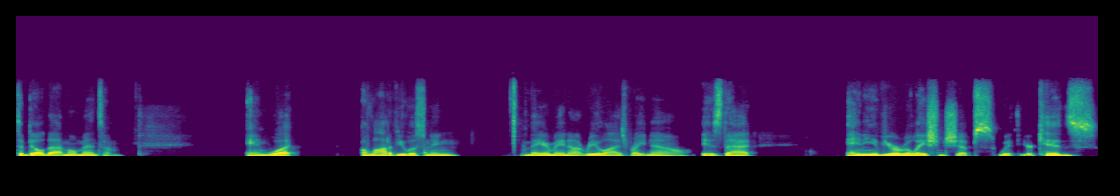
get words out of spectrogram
to build that momentum. And what a lot of you listening may or may not realize right now is that any of your relationships with your kids,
